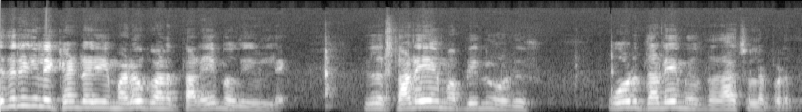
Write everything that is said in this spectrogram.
எதிரிகளை கண்டறியும் அளவுக்கான தடயம் அது இல்லை. இதில் தடயம் அப்படின்னு ஒரு ஒரு தடயம் இருந்ததாக சொல்லப்படுது.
